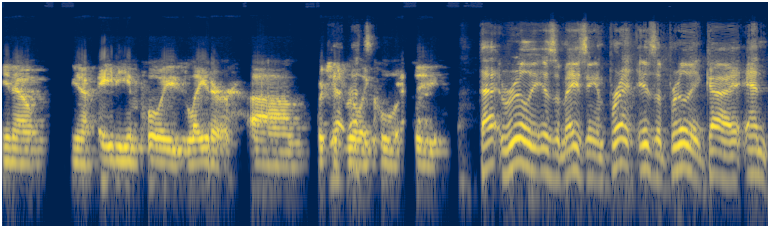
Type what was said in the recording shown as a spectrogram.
you know, you know 80 employees later um, which yeah, is really cool to see. That really is amazing and brent is a brilliant guy and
